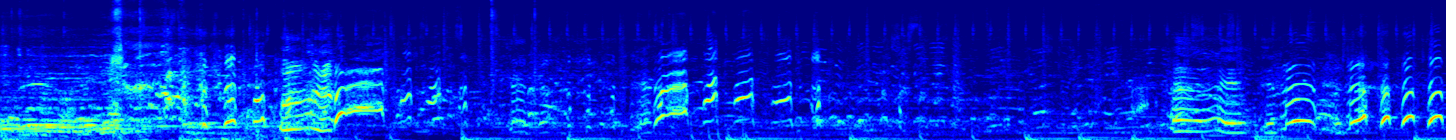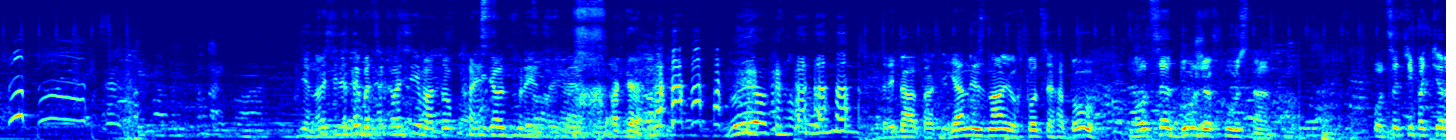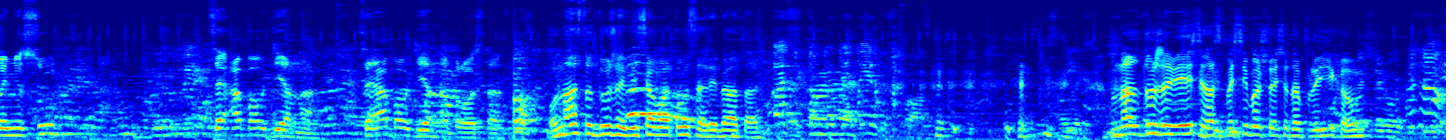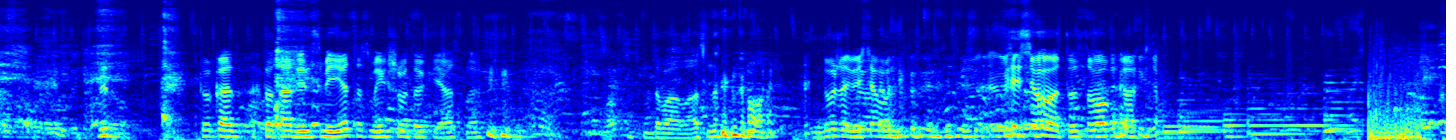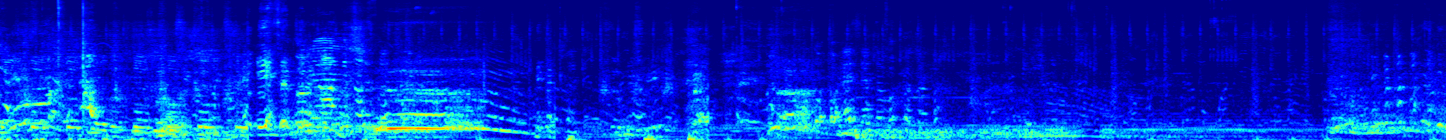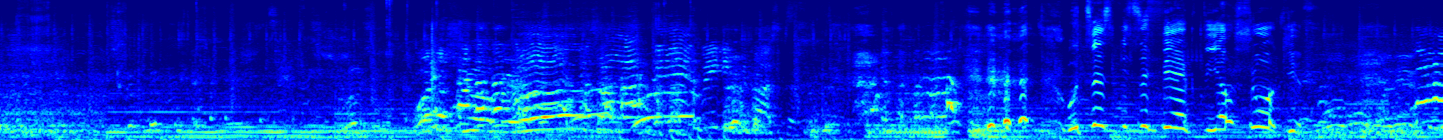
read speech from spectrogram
ну если для это красиво, то пойдет в принципе. Ребята, я не знаю, хто це готовив, але це дуже вкусно. Оце типа тирамісу. Це обалденно. Це обалденно просто. У нас тут дуже весела туса, ребята. У нас дуже весело. Спасибо, що я сюди приїхав. Только кто-то один смеется с моих шуток, ясно. Два, ладно. Два. Дуже. Весела тусовка. Оце спецефект, я в шокі. Коля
